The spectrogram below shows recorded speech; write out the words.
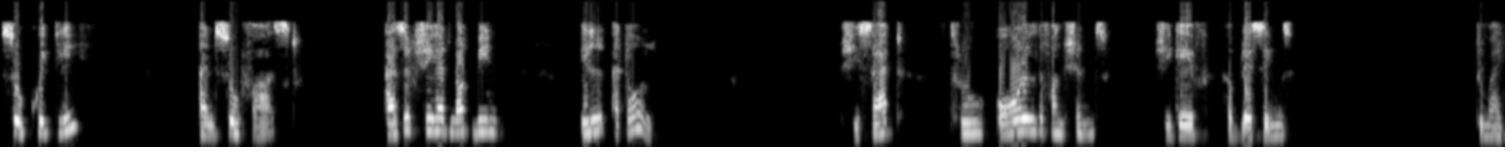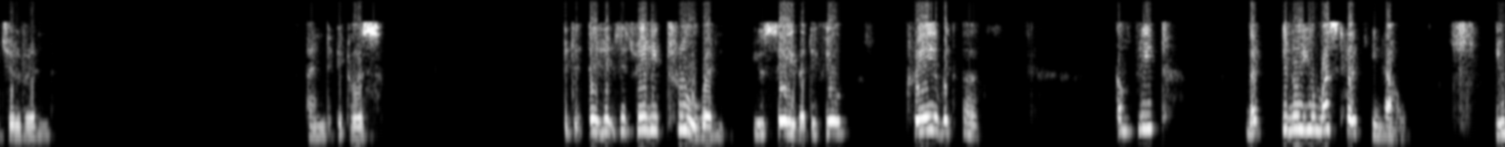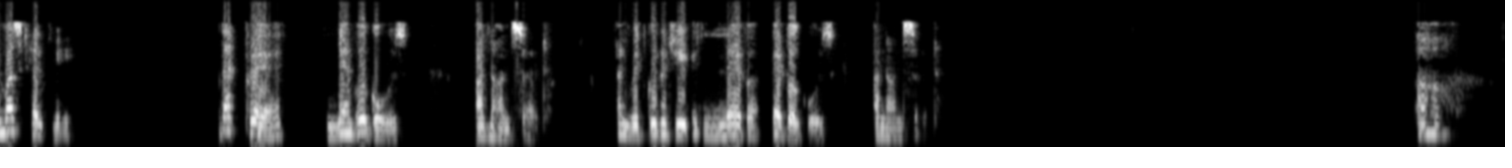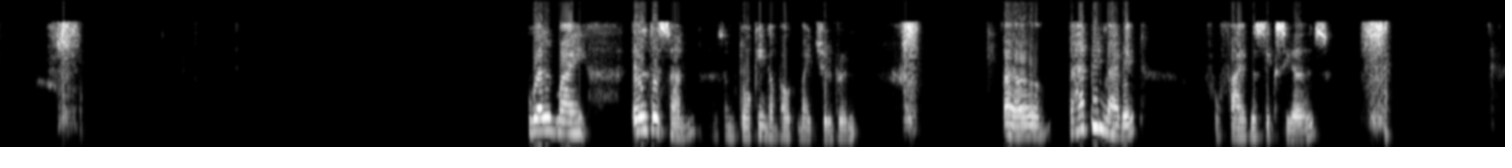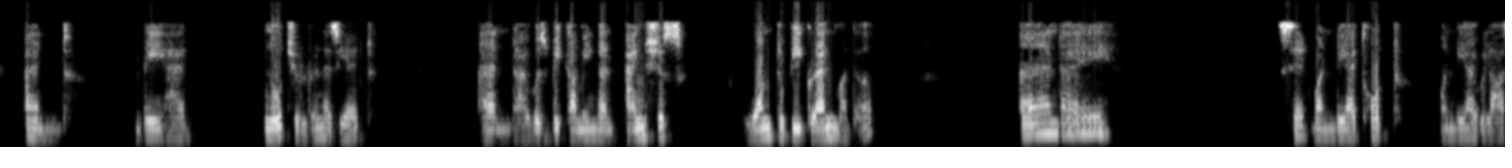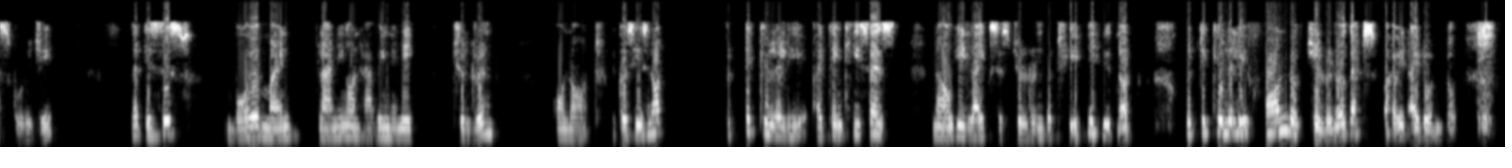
so quickly and so fast as if she had not been ill at all. She sat through all the functions. She gave her blessings to my children. And it was it, it is really true when you say that if you pray with a complete, that, you know, you must help me now. You must help me. That prayer never goes unanswered. And with Guruji, it never ever goes unanswered. Uh, well, my elder son, as I'm talking about my children, uh, had been married for five or six years and they had no children as yet and I was becoming an anxious want to be grandmother and I said one day, I thought one day I will ask Guruji that is this boy of mine planning on having any children or not? Because he's not particularly, I think he says now he likes his children, but he is not particularly fond of children. Oh, that's, I mean, I don't know.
